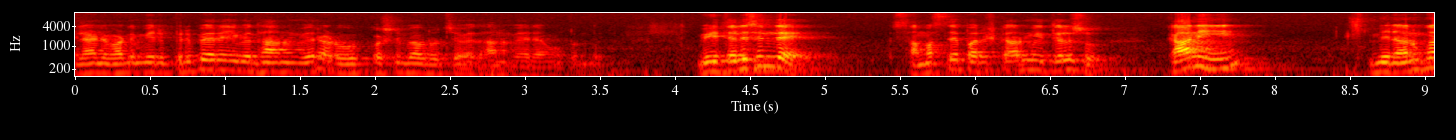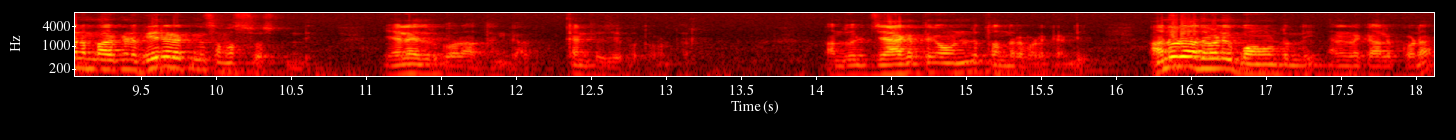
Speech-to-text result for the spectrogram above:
ఇలాంటి వాటి మీరు ప్రిపేర్ అయ్యే విధానం వేరే అక్కడ క్వశ్చన్ పేపర్ వచ్చే విధానం వేరే ఉంటుంది. మీకు తెలిసిందే సమస్య పరిష్కారం మీకు తెలుసు. కానీ మీరు అనుకున్న మార్గం వేరే రకమైన సమస్య వస్తుంది. ఎలా ఎదుర్కోవాలో అర్థం కాదు. కన్ఫ్యూజ్ అయిపోతూ ఉంటారు. అందువల్ల జాగ్రత్తగా ఉండి తొందరపడకండి. అనురాధ వాళ్ళకి బాగుంటుంది అన్ని రకాలకు కూడా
